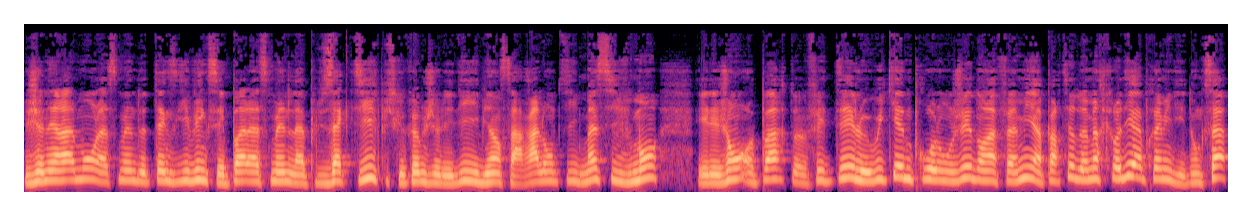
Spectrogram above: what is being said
Généralement, la semaine de Thanksgiving, c'est pas la semaine la plus active, puisque comme je l'ai dit, eh bien, ça ralentit massivement et les gens partent fêter le week-end prolongé dans la famille à partir de mercredi après-midi. Donc ça,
